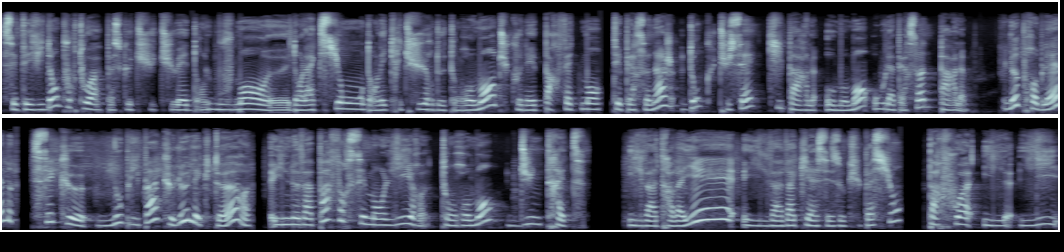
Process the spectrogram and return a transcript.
C'est évident pour toi parce que tu, es dans le mouvement, euh, dans l'action, dans l'écriture de ton roman, tu connais parfaitement tes personnages, donc tu sais qui parle au moment où la personne parle. Le problème, c'est que n'oublie pas que le lecteur, il ne va pas forcément lire ton roman d'une traite. Il va travailler, il va vaquer à ses occupations. Parfois, il lit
